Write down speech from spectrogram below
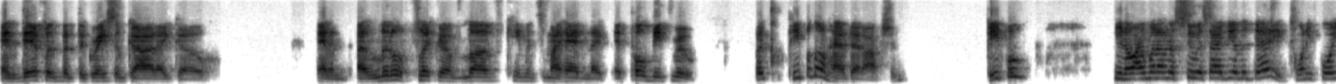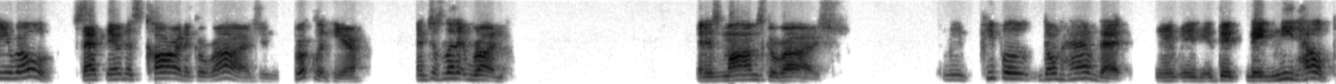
And therefore, but the grace of God, I go. And a little flicker of love came into my head and it pulled me through. But people don't have that option. People, you know, I went on a suicide the other day, 24 year old sat there in his car in a garage in Brooklyn here and just let it run in his mom's garage. I mean, people don't have that. They, they need help.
